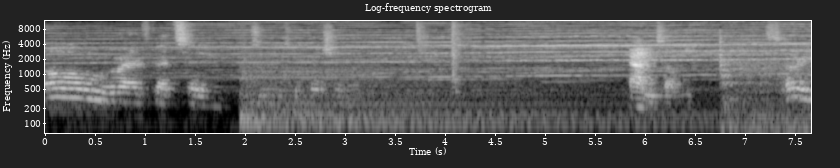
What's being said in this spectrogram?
Oh, right, I forgot to say. Zoom into the picture. Now you tell me. Sorry.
